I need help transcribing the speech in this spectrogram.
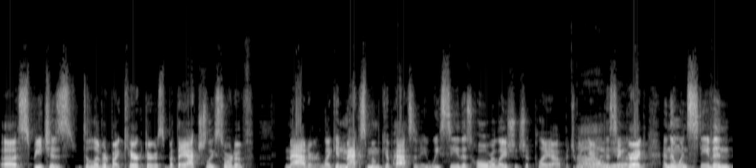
uh speeches delivered by characters, but they actually sort of matter like in maximum capacity we see this whole relationship play out between Ah, amethyst and greg and then when steven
